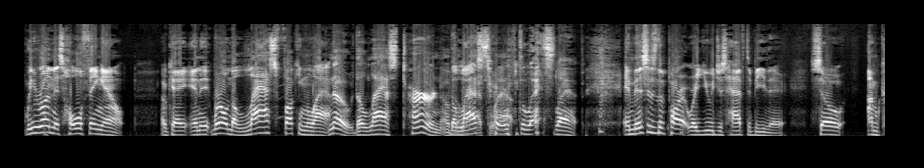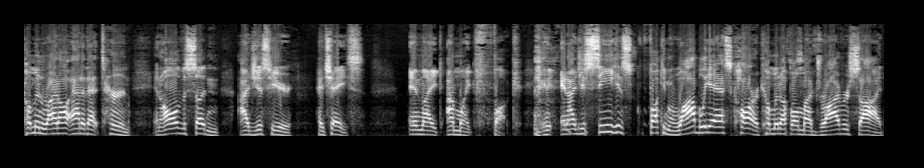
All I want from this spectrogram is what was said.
We run this whole thing out. Okay, and it, we're on the last fucking lap No, the last turn of the the, last last, lap. the last lap. And this is the part where you just have to be there. So I'm coming right all out of that turn, and all of a sudden I just hear, "Hey Chase," and like I'm like, "Fuck," and, and I just see his fucking wobbly ass car coming up on my driver's side,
